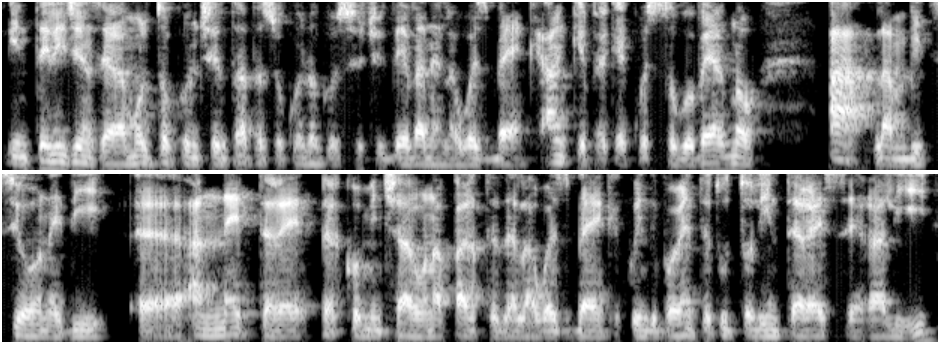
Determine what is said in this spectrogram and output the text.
L'intelligence era molto concentrata su quello che succedeva nella West Bank, anche perché questo governo ha l'ambizione di eh, annettere per cominciare una parte della West Bank, quindi probabilmente tutto l'interesse era lì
